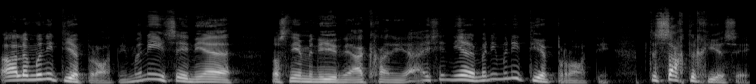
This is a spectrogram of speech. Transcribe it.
Hulle moenie te praat nie. Moenie sê nee, daar's nie 'n manier nie, ek gaan nie. Hy sê nee, moenie moenie te praat nie. Te sagte gees sê.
